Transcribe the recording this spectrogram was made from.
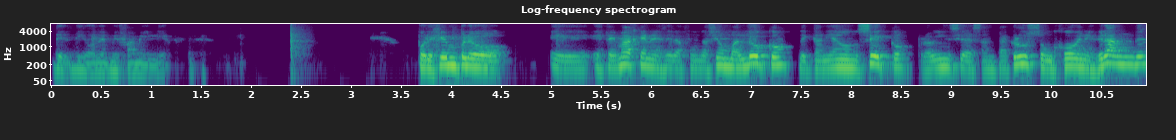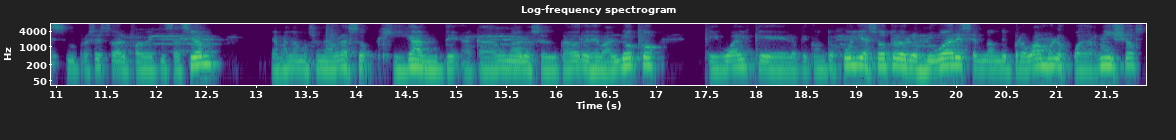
digo, de mi familia. Por ejemplo, eh, esta imagen es de la Fundación Baldoco, de Cañadón Seco, provincia de Santa Cruz, son jóvenes grandes, en proceso de alfabetización, les mandamos un abrazo gigante a cada uno de los educadores de Baldoco, que igual que lo que contó Julia, es otro de los lugares en donde probamos los cuadernillos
